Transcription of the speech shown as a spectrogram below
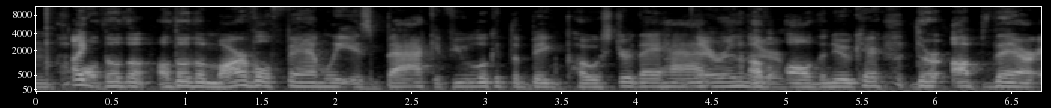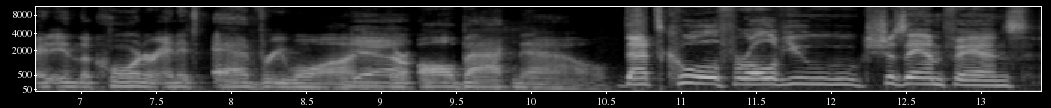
Mm-hmm. I- although the although the Marvel family is back, if you look at the big poster they had of all the new characters, they're up there and in the corner, and it's everyone. Yeah. they're all back now. That's cool for all of you Shazam fans.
